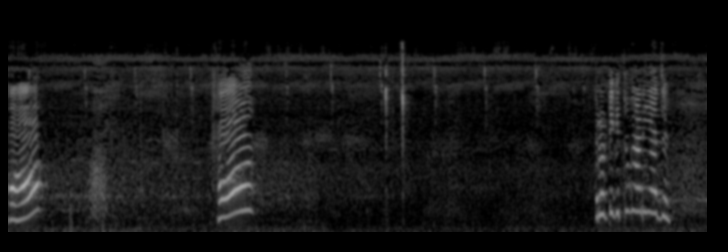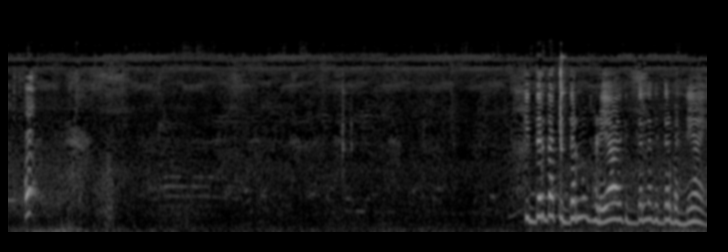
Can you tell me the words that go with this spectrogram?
ਹਾਂ? ਹਾਂ? ਰੋਟੀ ਕਿੱਥੋਂ ਖਾਣੀ ਅੱਜ? ਕਿੱਧਰ ਦਾ ਕਿੱਧਰ ਨੂੰ ਫੜਿਆ ਕਿੱਧਰ ਦਾ ਕਿੱਧਰ ਬੰਨਿਆ ਏ?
